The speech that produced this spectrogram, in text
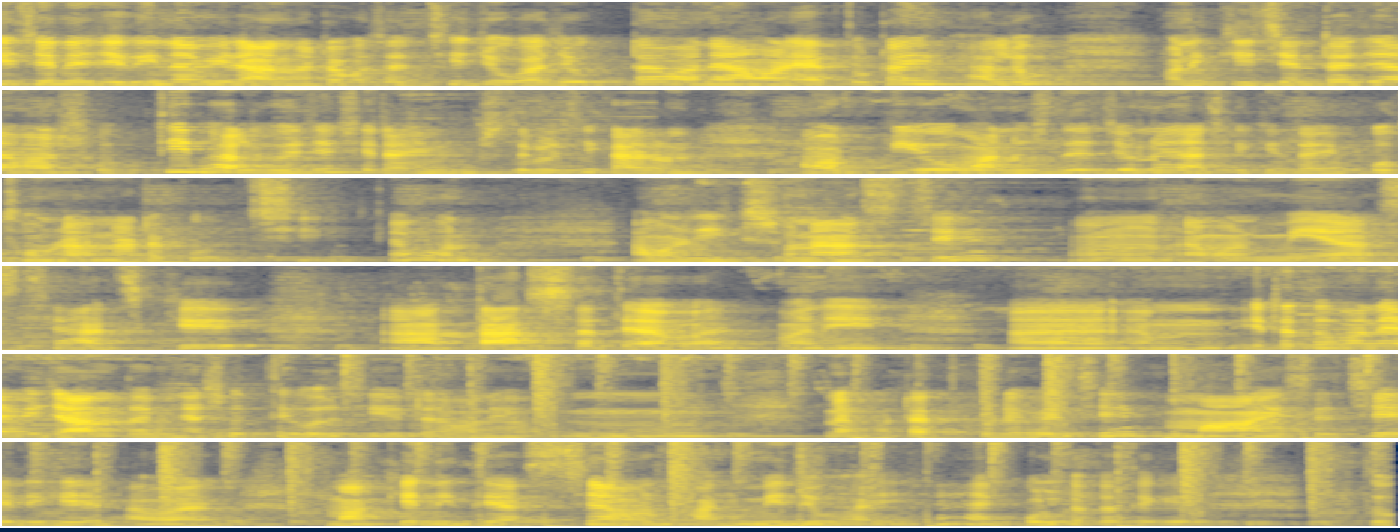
কিচেনে যেদিন আমি রান্নাটা বসাচ্ছি, যোগাযোগটা মানে আমার এতটাই ভালো মানে কিচেনটা যে আমার সত্যিই ভালো হয়েছে সেটা আমি বুঝতে পেরেছি, কারণ আমার প্রিয় মানুষদের জন্যই আজকে কিন্তু আমি প্রথম রান্নাটা করছি, কেমন? আমার রিক্সোনা আসছে আমার মেয়ে আসছে আজকে তার সাথে আবার মানে এটা তো মানে আমি জানতামই না সত্যি বলছি এটা মানে উম, না হঠাৎ করে হয়েছে মা এসেছে এদিকে আবার মাকে নিতে আসছে আমার ভাই মেজো ভাই হ্যাঁ কলকাতা থেকে। তো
